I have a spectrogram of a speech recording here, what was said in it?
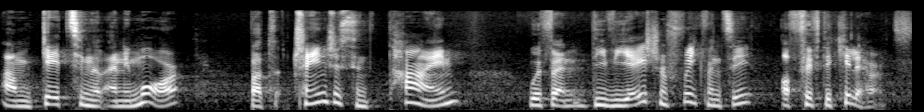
um, gate signal anymore, but changes in time with a deviation frequency of 50 kilohertz.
